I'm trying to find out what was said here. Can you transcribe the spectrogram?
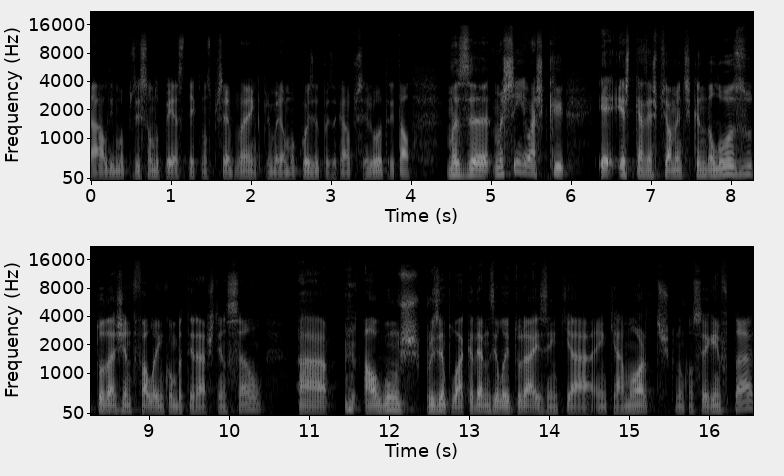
Há ali uma posição do PSD que não se percebe bem, que primeiro é uma coisa, depois acaba por ser outra e tal. Mas, ah, mas sim, eu acho que é- este caso é especialmente escandaloso. Toda a gente fala em combater a abstenção. Há alguns, por exemplo, há cadernos eleitorais em que há, em que há mortos que não conseguem votar.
